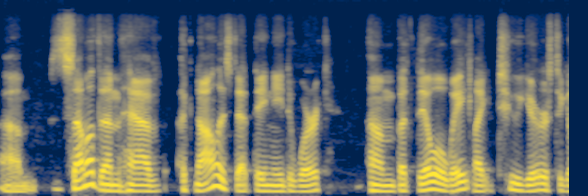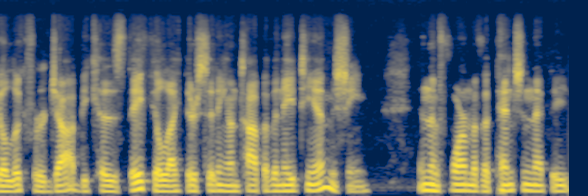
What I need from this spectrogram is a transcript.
um, some of them have acknowledged that they need to work um, but they will wait like two years to go look for a job because they feel like they're sitting on top of an ATM machine in the form of a pension that they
